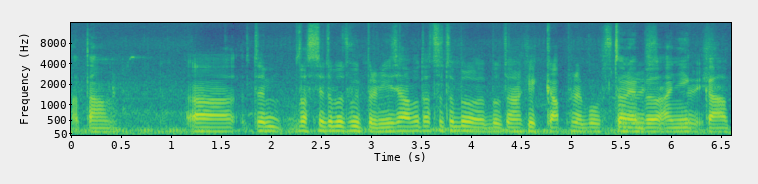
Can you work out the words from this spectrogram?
a tam. A ten, vlastně to byl tvůj první závod a co to bylo? Byl to nějaký cup nebo To nebyl si? ani Nevíš? cup,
